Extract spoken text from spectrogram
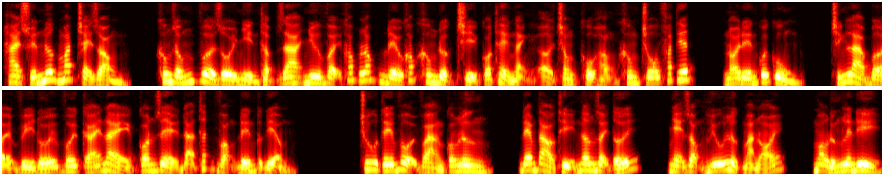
Hai xuyến nước mắt chảy ròng, không giống vừa rồi nhìn thập ra như vậy khóc lóc đều khóc không được chỉ có thể ngạnh ở trong cổ họng không chỗ phát tiết, nói đến cuối cùng, chính là bởi vì đối với cái này con rể đã thất vọng đến cực điểm. Chu tế vội vàng cong lưng, đem Tào thị nâng dậy tới, nhẹ giọng hữu lực mà nói, mau đứng lên đi.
